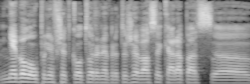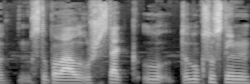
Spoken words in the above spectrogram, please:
nebolo úplne všetko otvorené, pretože vlastne Carapaz uh, vstupoval už s tak l- luxusným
